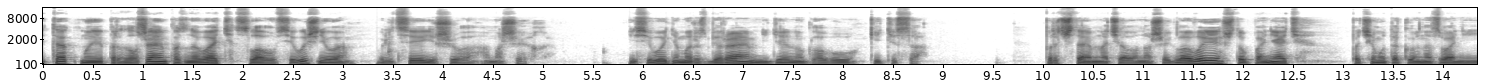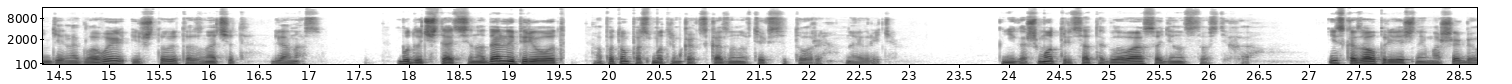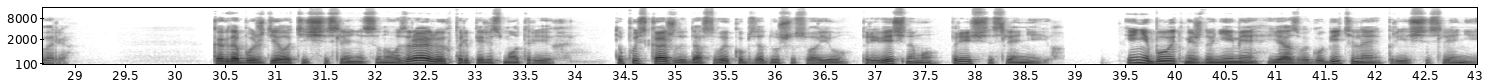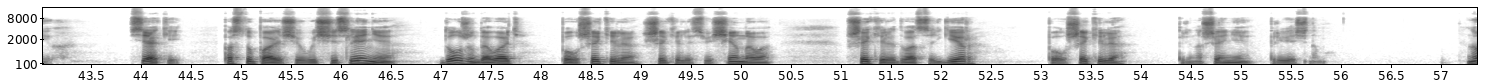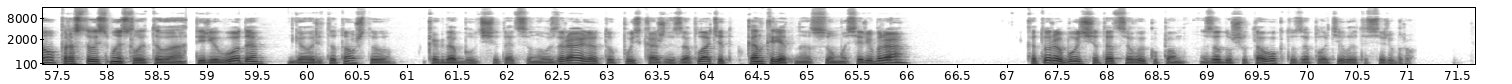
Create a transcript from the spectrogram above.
Итак, мы продолжаем познавать славу Всевышнего в лице Иешуа Амашеха. И сегодня мы разбираем недельную главу Китиса. Прочитаем начало нашей главы, чтобы понять, почему такое название недельной главы и что это значит для нас. Буду читать синодальный перевод, а потом посмотрим, как сказано в тексте Торы на иврите. Книга Шмот, 30 глава, с 11 стиха. «И сказал привечный Маше, говоря – когда будешь делать исчисление сынов Израилевых при пересмотре их, то пусть каждый даст выкуп за душу свою привечному при исчислении их. И не будет между ними язвы губительной при исчислении их. Всякий, поступающий в исчисление, должен давать полшекеля, шекеля священного, в шекеле 20 гер, полшекеля, приношение привечному. Но простой смысл этого перевода говорит о том, что когда будут считать сынов Израиля, то пусть каждый заплатит конкретную сумму серебра, которая будет считаться выкупом за душу того, кто заплатил это серебро.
